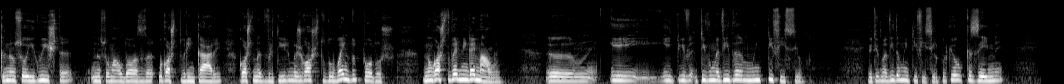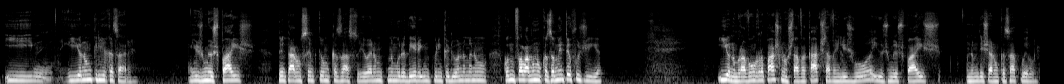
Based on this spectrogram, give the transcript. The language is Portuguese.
que não sou egoísta, não sou maldosa, gosto de brincar, gosto de me divertir, mas gosto do bem de todos. Não gosto de ver ninguém mal. Uh, e, e tive, tive, uma vida muito difícil. Eu tive uma vida muito difícil porque eu casei-me e, e eu não me queria casar. E os meus pais tentaram sempre que eu me casasse. Eu era muito namoradeira e muito brincalhona, mas não, quando me falavam no casamento eu fugia. E eu namorava um rapaz que não estava cá, que estava em Lisboa, e os meus pais não me deixaram casar com ele.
